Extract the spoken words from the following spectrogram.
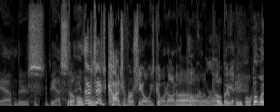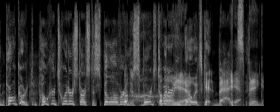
yeah. There's yeah. So, whole there's thing. there's controversy always going on in the Oh, poker the world. poker but yeah. people. But when poker poker Twitter starts to spill over into sports Twitter, Oh, you know it's getting bad. It's big.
